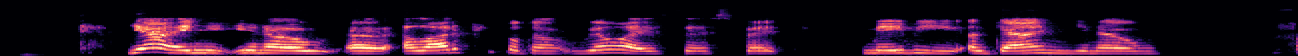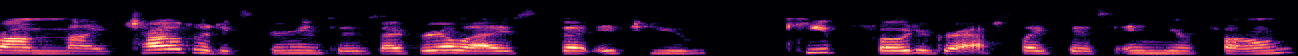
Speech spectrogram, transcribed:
yeah and you know uh, a lot of people don't realize this but maybe again you know from my childhood experiences i've realized that if you keep photographs like this in your phone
